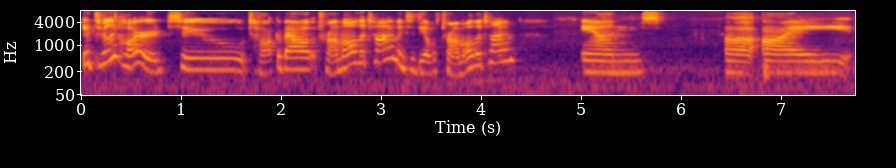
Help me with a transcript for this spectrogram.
it's really hard to talk about trauma all the time and to deal with trauma all the time. And uh, I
